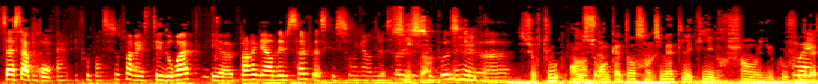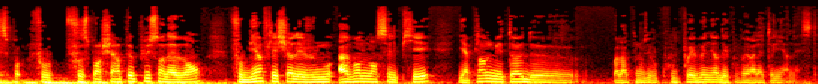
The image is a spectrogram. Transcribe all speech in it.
Ça s'apprend. Il faut penser surtout à rester droite et euh, pas regarder le sol, parce que si on regarde le sol, je ça. suppose que... Mhm. euh, Surtout en, Non, ça- en 14 cm, l'équilibre change. Du coup, Ouais. se- faut, faut se pencher un peu plus en avant. faut bien fléchir les genoux avant de lancer le pied. Il y a plein de méthodes euh, que vous pouvez venir découvrir à l'atelier Ernest.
